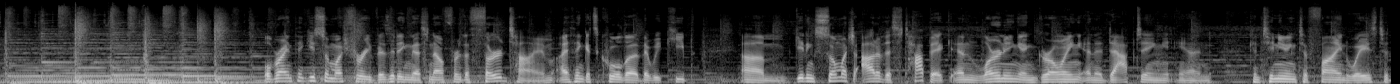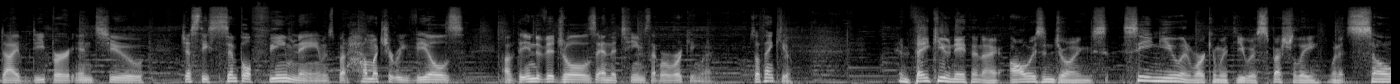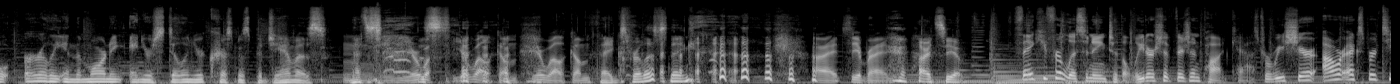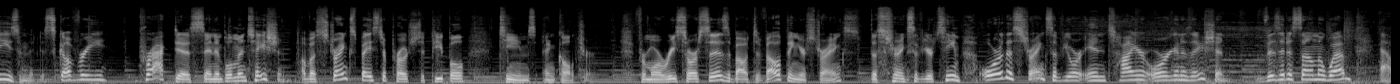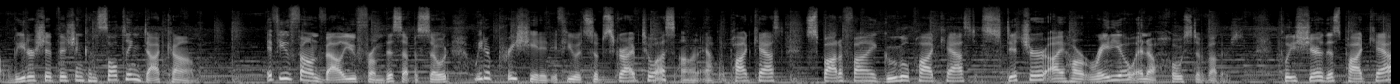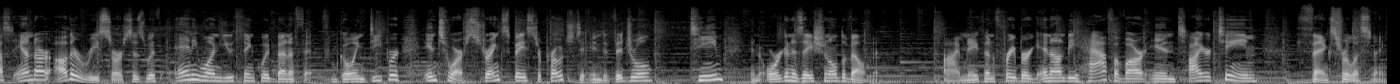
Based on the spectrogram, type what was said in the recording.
Well, Brian, thank you so much for revisiting this now for the third time. I think it's cool to, that we keep um, getting so much out of this topic and learning and growing and adapting and continuing to find ways to dive deeper into just these simple theme names, but how much it reveals of the individuals and the teams that we're working with. So thank you. And thank you, Nathan. I always enjoy seeing you and working with you, especially when it's so early in the morning and you're still in your Christmas pajamas. Mm, That's mm, you're, you're welcome. You're welcome. Thanks for listening. All right, see you, Brian. All right, see you. Thank you for listening to the Leadership Vision podcast, where we share our expertise in the discovery, practice, and implementation of a strengths-based approach to people, teams, and culture. For more resources about developing your strengths, the strengths of your team, or the strengths of your entire organization, visit us on the web at leadershipvisionconsulting.com. If you found value from this episode, we'd appreciate it if you would subscribe to us on Apple Podcast, Spotify, Google Podcast, Stitcher, iHeartRadio, and a host of others. Please share this podcast and our other resources with anyone you think would benefit from going deeper into our strengths based approach to individual, team, and organizational development. I'm Nathan Freeberg, and on behalf of our entire team, thanks for listening.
